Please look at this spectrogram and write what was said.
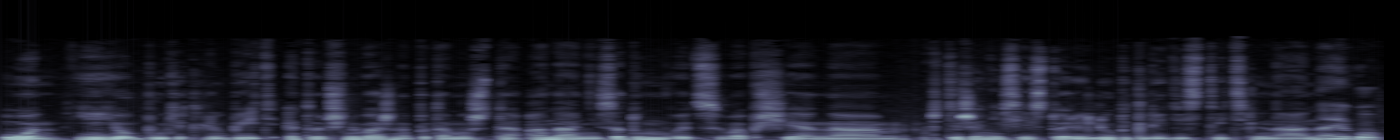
он ее будет любить. Это очень важно, потому что она не задумывается вообще на протяжении всей истории, любит ли действительно она его.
